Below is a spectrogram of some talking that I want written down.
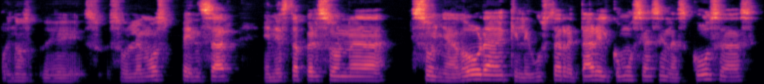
pues nos, eh, solemos pensar en esta persona soñadora, que le gusta retar el cómo se hacen las cosas,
